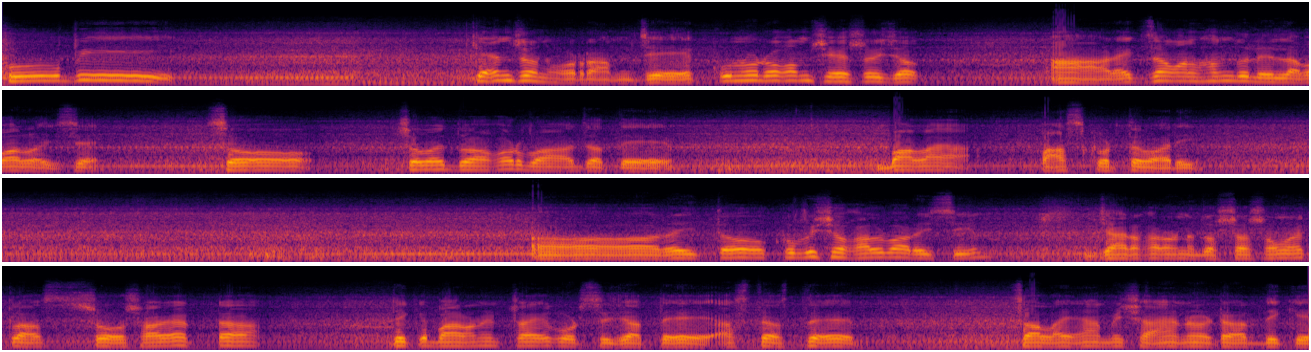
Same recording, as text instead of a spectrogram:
খুবই টেনশন করলাম যে কোনো রকম শেষ হয়ে যাক। আর এক্সাম আলহামদুলিল্লাহ ভালো হয়েছে সো সবাই দোয়া করবা যাতে বালা পাস করতে পারি আর এই তো খুবই সকাল বার হয়েছি যার কারণে দশটার সময় ক্লাস সো সাড়ে আটটা থেকে বারোনের ট্রাই করছি যাতে আস্তে আস্তে চালাই আমি সাড়ে নয়টার দিকে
